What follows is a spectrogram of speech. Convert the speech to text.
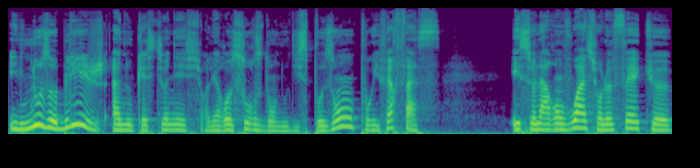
il nous oblige à nous questionner sur les ressources dont nous disposons pour y faire face. Et cela renvoie sur le fait que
